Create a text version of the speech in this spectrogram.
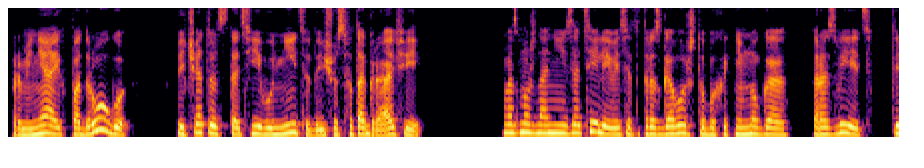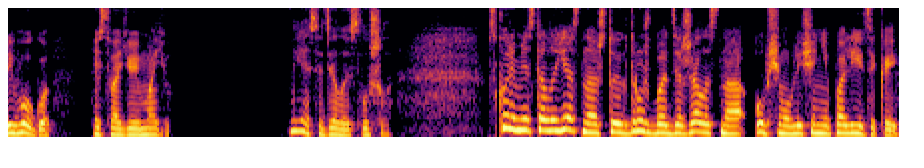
про меня, их подругу, печатают статьи в Уните, да еще с фотографией. Возможно, они и затеяли весь этот разговор, чтобы хоть немного развеять тревогу и свою, и мою. Я сидела и слушала. Вскоре мне стало ясно, что их дружба держалась на общем увлечении политикой.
